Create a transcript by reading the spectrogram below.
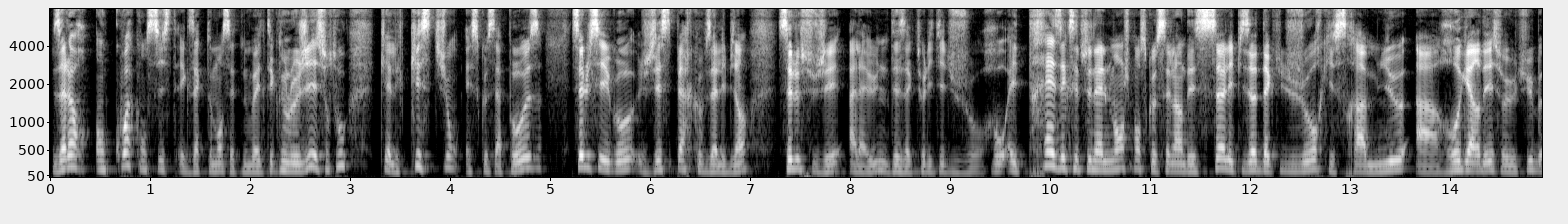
Mais alors, en quoi consiste exactement cette nouvelle technologie et surtout, quelles questions est-ce que ça pose? Salut, c'est Hugo, j'espère que vous allez bien. C'est le sujet à la une des actualités du jour. Bon, et très exceptionnellement, je pense que c'est l'un des seuls épisodes d'actu du jour qui sera mieux à regarder sur YouTube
